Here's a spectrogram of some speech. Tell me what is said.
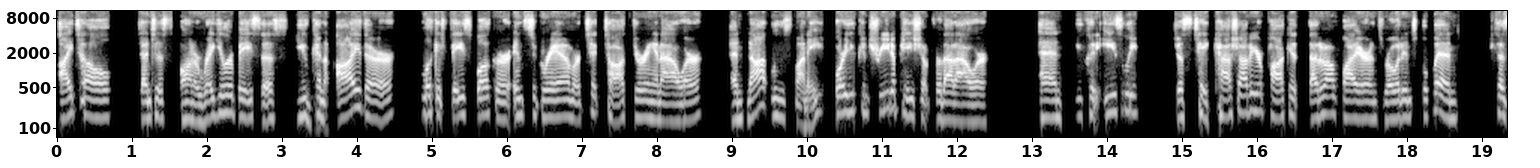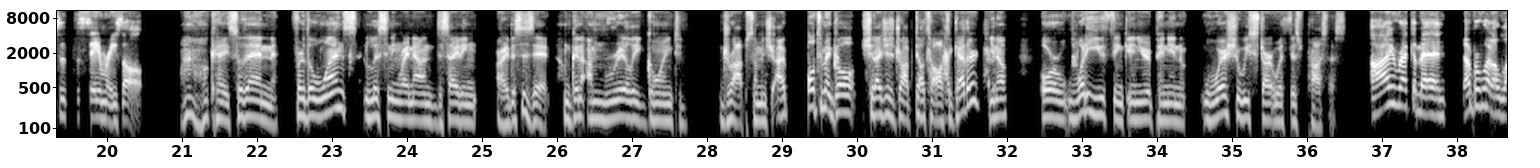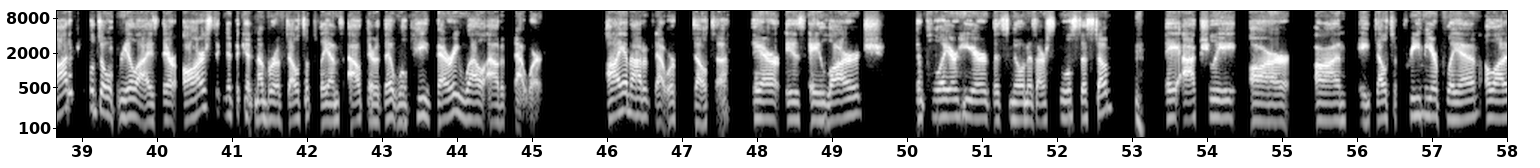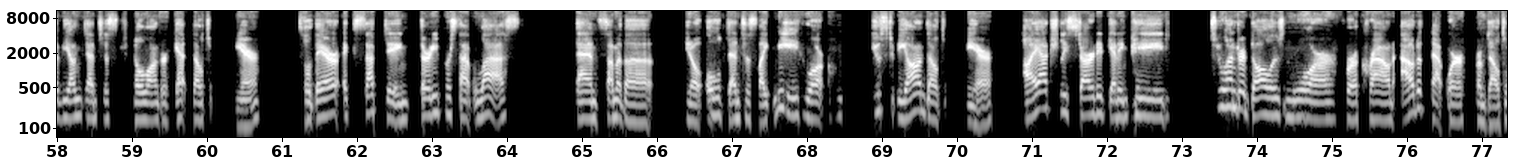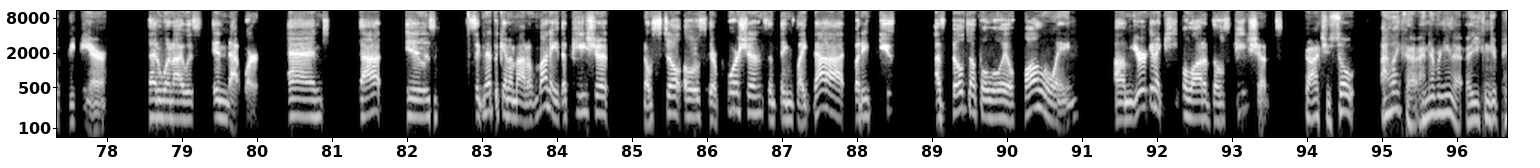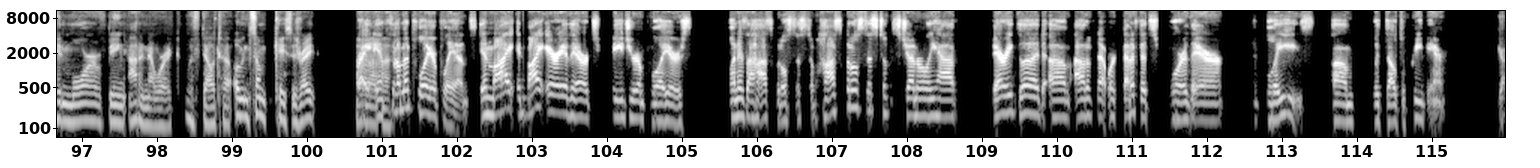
I tell dentists on a regular basis. You can either look at Facebook or Instagram or TikTok during an hour and not lose money, or you can treat a patient for that hour and you could easily just take cash out of your pocket, set it on fire, and throw it into the wind because it's the same result. Wow. Okay. So then for the ones listening right now and deciding, all right, this is it. I'm to, I'm really going to drop some insurance ultimate goal should i just drop delta altogether you know or what do you think in your opinion where should we start with this process i recommend number one a lot of people don't realize there are significant number of delta plans out there that will pay very well out of network i am out of network delta there is a large employer here that's known as our school system hmm. they actually are on a Delta Premier plan. A lot of young dentists can no longer get Delta Premier. So they're accepting 30% less than some of the, you know, old dentists like me who are who used to be on Delta Premier. I actually started getting paid $200 more for a crown out of network from Delta Premier than when I was in network. And that is significant amount of money. The patient you know, still owes their portions and things like that. But if you have built up a loyal following, um, you're going to keep a lot of those patients. Got you. So I like that. I never knew that. That you can get paid more being out of network with Delta. Oh, in some cases, right? Right. Uh, in some employer plans. In my in my area, there are two major employers. One is a hospital system. Hospital systems generally have very good um, out of network benefits for their employees. Um, with Delta Premier.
